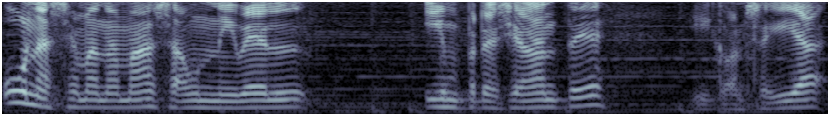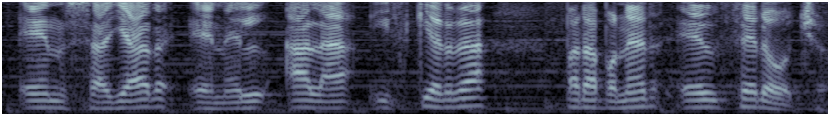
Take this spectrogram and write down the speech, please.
una semana más a un nivel impresionante y conseguía ensayar en el ala izquierda para poner el 0-8.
